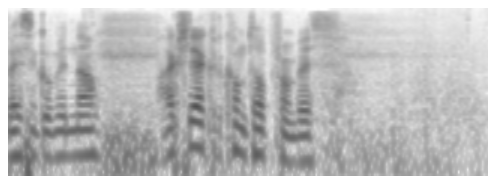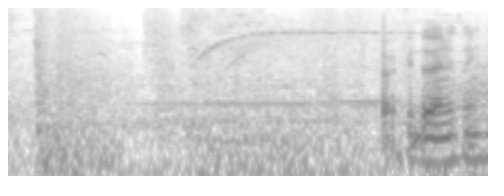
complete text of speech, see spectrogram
Base and go mid now. Actually, I could come top from base. Or can do anything.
